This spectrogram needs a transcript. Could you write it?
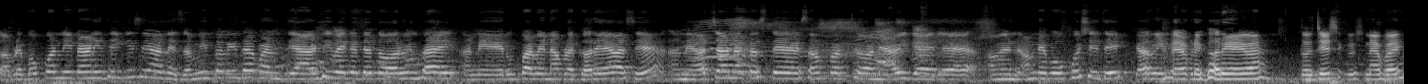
તો આપણે બપોરની ટાણી થઈ ગઈ છે અને જમી તો લીધા, પણ ત્યાં અઢી વાગે ત્યાં તો અરવિંદભાઈ અને રૂપાબેન આપણા ઘરે આવ્યા છે અને અચાનક જ તે સંપર્ક થયો અને આવી ગયા એટલે અમે, અમને બહુ ખુશી થઈ કે અરવિંદભાઈ આપણે ઘરે આવ્યા. તો જય શ્રી કૃષ્ણ ભાઈ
